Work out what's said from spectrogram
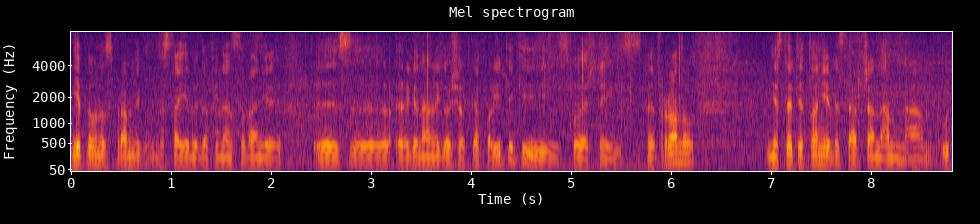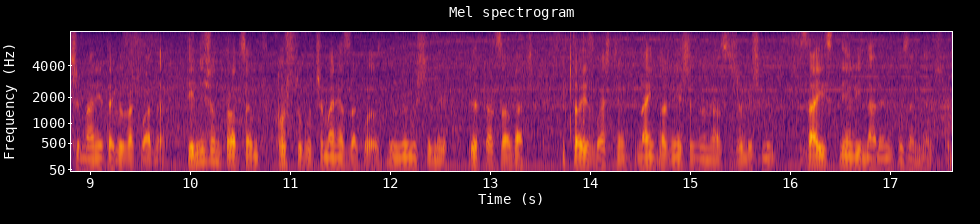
niepełnosprawnych dostajemy dofinansowanie y, z y, Regionalnego Ośrodka Polityki Społecznej, z PEFRON-u. Niestety to nie wystarcza nam na utrzymanie tego zakładu. 50% kosztów utrzymania zakładu my musimy wypracować i to jest właśnie najważniejsze dla nas, żebyśmy zaistnieli na rynku zewnętrznym.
